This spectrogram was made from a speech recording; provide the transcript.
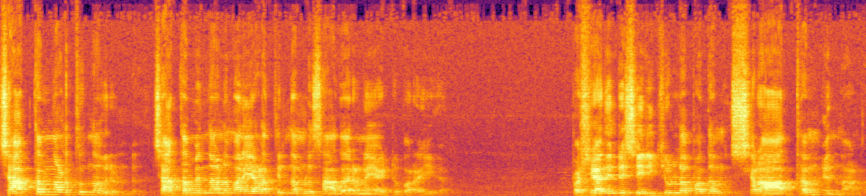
ചാത്തം നടത്തുന്നവരുണ്ട്. ചാത്തം എന്നാണ് മലയാളത്തിൽ നമ്മൾ സാധാരണയായിട്ട് പറയുക. പക്ഷെ അതിന്റെ ശരിക്കുള്ള പദം ശ്രാദ്ധം എന്നാണ്.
